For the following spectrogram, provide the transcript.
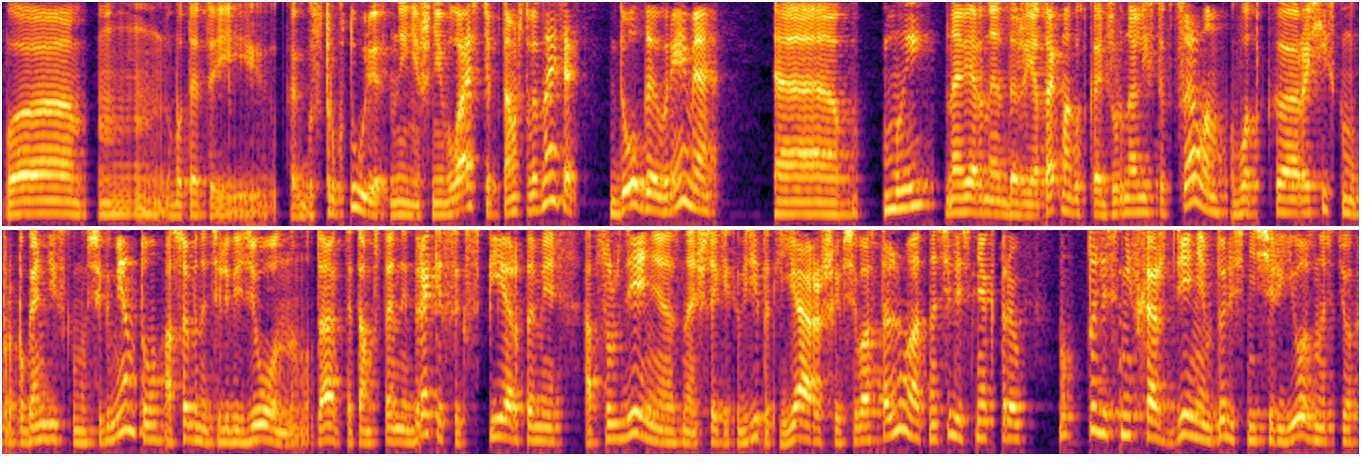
в вот этой как бы структуре нынешней власти? Потому что, вы знаете, долгое время э, мы, наверное, даже я так могу сказать, журналисты в целом, вот к российскому пропагандистскому сегменту, особенно телевизионному, да, где там постоянные драки с экспертами, обсуждения, значит, всяких визиток Ярыши и всего остального, относились с некоторым ну, то ли с нисхождением, то ли с несерьезностью,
